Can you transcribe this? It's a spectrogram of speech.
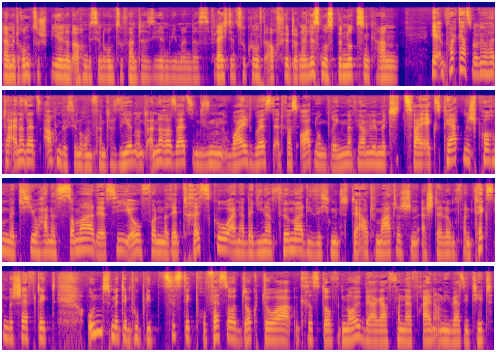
damit rumzuspielen und auch ein bisschen rumzufantasieren, wie man das vielleicht in Zukunft auch für Journalismus benutzen kann. Ja, im Podcast wollen wir heute einerseits auch ein bisschen rumfantasieren und andererseits in diesen Wild West etwas Ordnung bringen. Dafür haben wir mit zwei Experten gesprochen, mit Johannes Sommer, der CEO von Retresco, einer Berliner Firma, die sich mit der automatischen Erstellung von Texten beschäftigt, und mit dem Publizistikprofessor Dr. Christoph Neuberger von der Freien Universität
